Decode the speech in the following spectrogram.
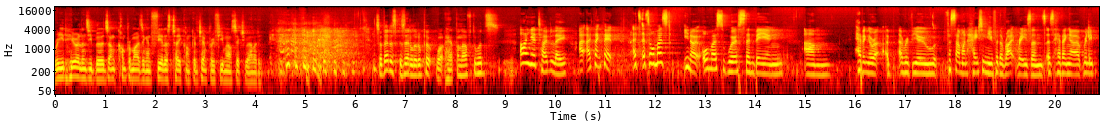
Read Hera Lindsay Bird's uncompromising and fearless take on contemporary female sexuality. so that is, is that a little bit what happened afterwards? Oh yeah, totally. I, I think that it's, it's almost you know almost worse than being um, having a, a, a review for someone hating you for the right reasons is having a really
